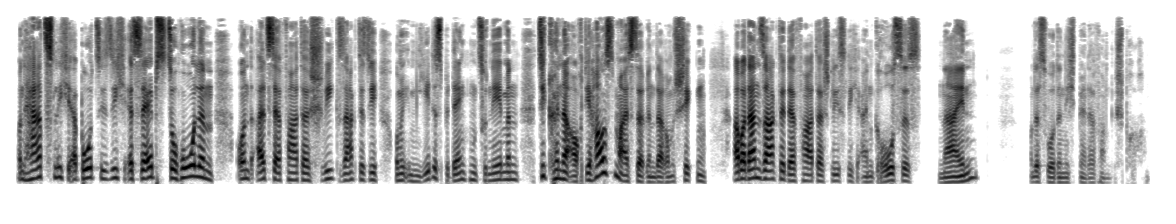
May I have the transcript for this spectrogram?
und herzlich erbot sie sich, es selbst zu holen, und als der Vater schwieg, sagte sie, um ihm jedes Bedenken zu nehmen, sie könne auch die Hausmeisterin darum schicken. Aber dann sagte der Vater schließlich ein großes Nein, und es wurde nicht mehr davon gesprochen.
